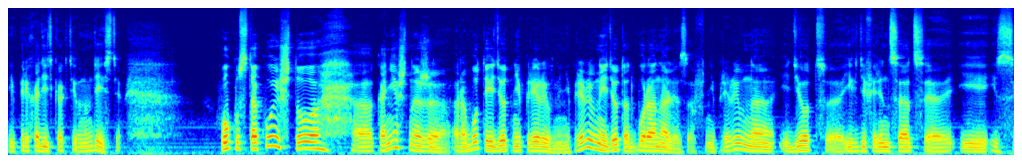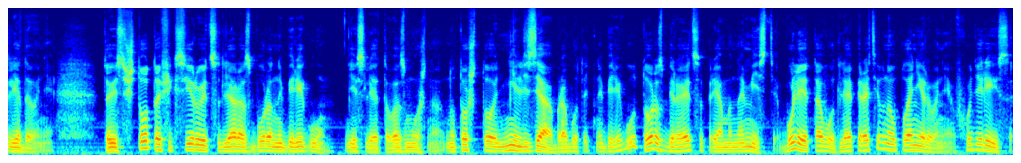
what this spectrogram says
и переходить к активным действиям. Фокус такой, что, а, конечно же, работа идет непрерывно. Непрерывно идет отбор анализов, непрерывно идет э, их дифференциация и исследование. То есть что-то фиксируется для разбора на берегу, если это возможно. Но то, что нельзя обработать на берегу, то разбирается прямо на месте. Более того, для оперативного планирования в ходе рейса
